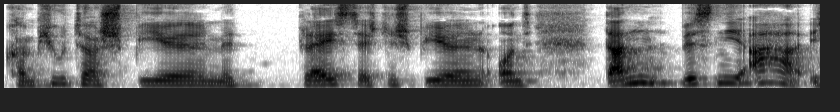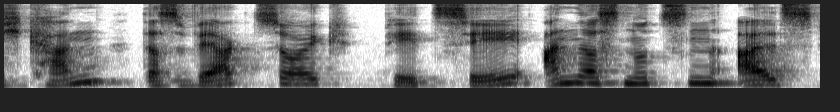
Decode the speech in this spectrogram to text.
Computerspielen, mit Playstation spielen und dann wissen die, ah, ich kann das Werkzeug PC anders nutzen als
